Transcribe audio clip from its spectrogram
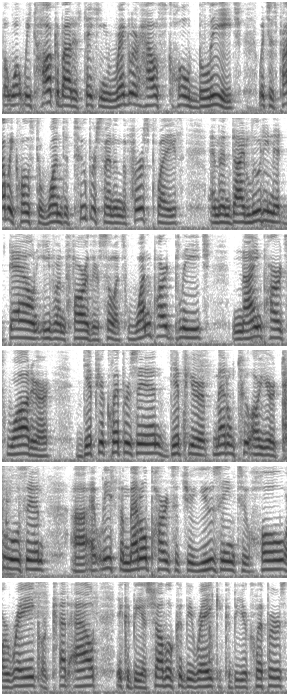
but what we talk about is taking regular household bleach, which is probably close to 1 to 2% in the first place, and then diluting it down even farther. So it's one part bleach, nine parts water. Dip your clippers in, dip your metal tool or your tools in, uh, at least the metal parts that you're using to hoe or rake or cut out. It could be a shovel, it could be rake, it could be your clippers.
